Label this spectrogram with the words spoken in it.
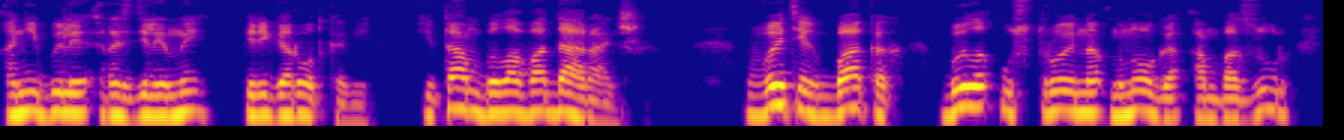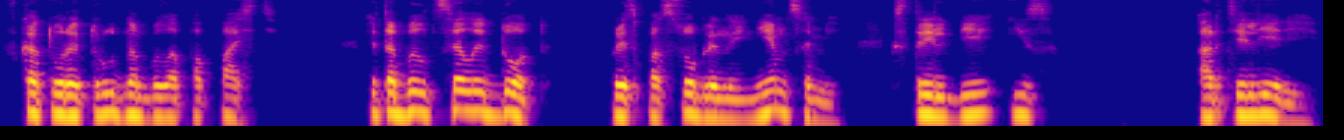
Они были разделены перегородками, и там была вода раньше. В этих баках было устроено много амбазур, в которые трудно было попасть. Это был целый дот, приспособленный немцами к стрельбе из артиллерии.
